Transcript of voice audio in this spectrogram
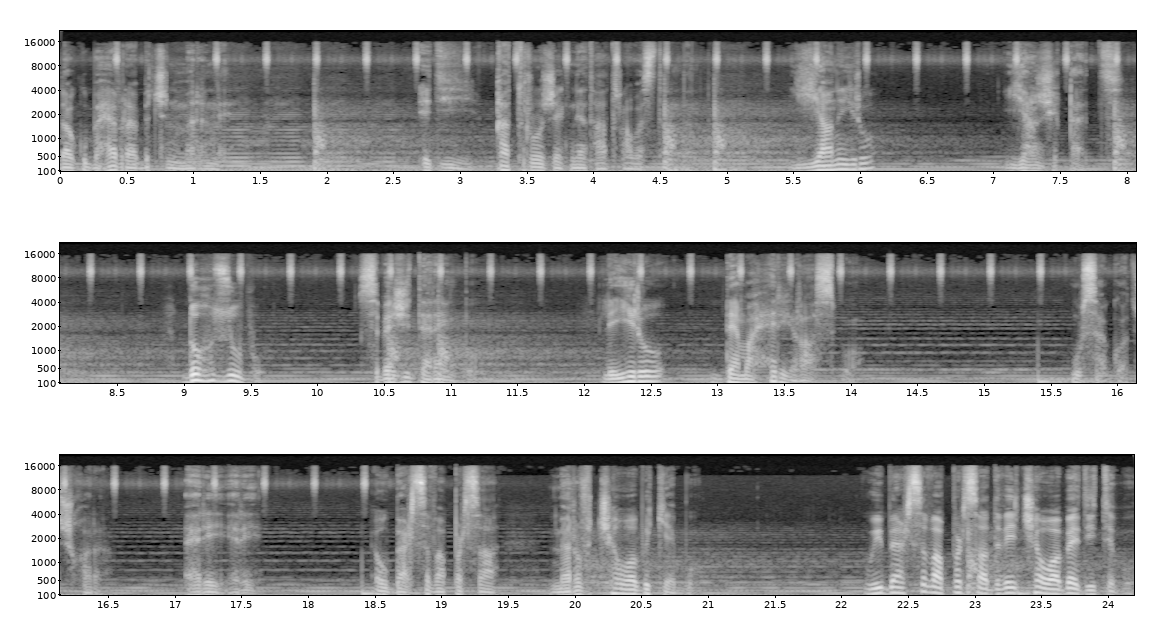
da ku bi hev re biçin mirinê. Êdî qet rojek nedihat rawestandin. Yan îro? yan jî qet. Doh zû bû, sibe jî dereng bû. Lê îro dema herî rast bû. Wisa got ji xwe re, Erê, erê, ew bersiva pirsa merov çawa bike bû. Wî bersiva pirsa divê çawa be dîtibû.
